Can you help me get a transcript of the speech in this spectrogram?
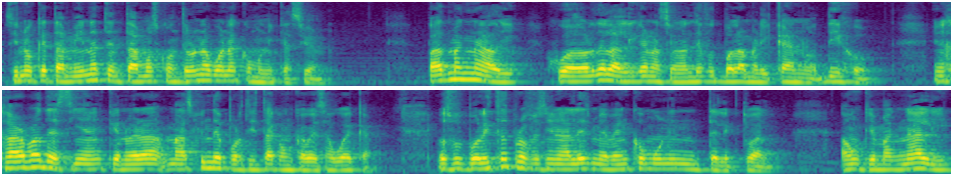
sino que también atentamos contra una buena comunicación. Pat McNally, jugador de la Liga Nacional de Fútbol Americano, dijo, en Harvard decían que no era más que un deportista con cabeza hueca. Los futbolistas profesionales me ven como un intelectual. Aunque McNally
